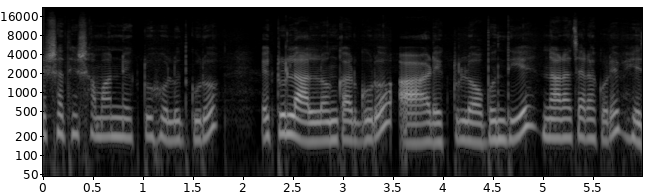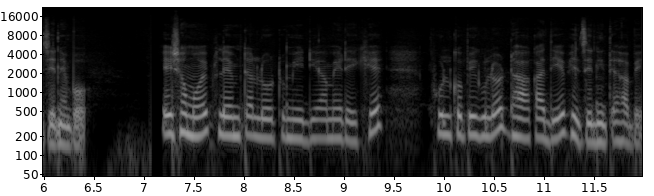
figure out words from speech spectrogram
এর সাথে সামান্য একটু হলুদ গুঁড়ো, একটু লাল লঙ্কার গুঁড়ো আর একটু লবণ দিয়ে নাড়াচাড়া করে ভেজে নেব। এই সময় ফ্লেমটা লো টু মিডিয়ামে রেখে ফুলকপিগুলো ঢাকা দিয়ে ভেজে নিতে হবে।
